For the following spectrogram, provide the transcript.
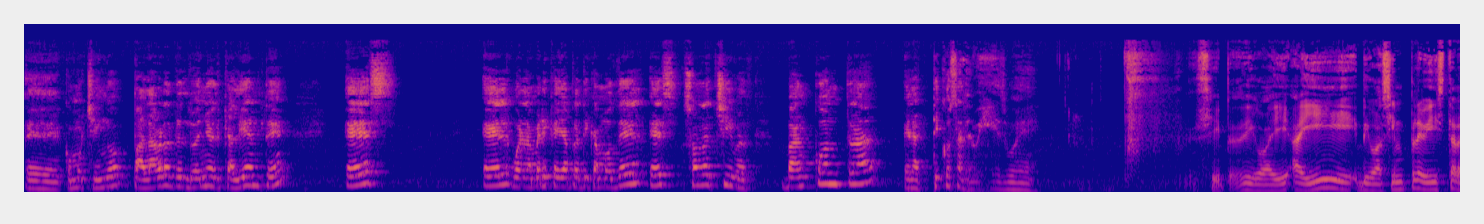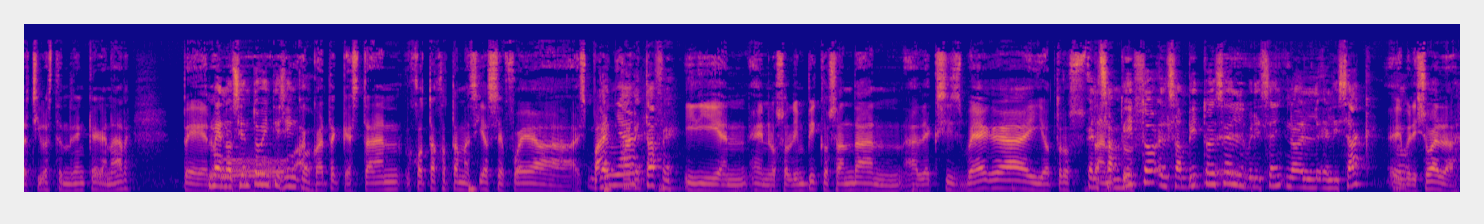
eh, como chingo, palabras del dueño del caliente, es el, bueno, en América ya platicamos de él, es, son las Chivas. Van contra el Atlético San Luis, güey. Sí, pues, digo, ahí, ahí, digo, a simple vista las Chivas tendrían que ganar, pero... Menos 125. Acuérdate que están... JJ Macías se fue a España. A. Y en, en los Olímpicos andan Alexis Vega y otros El tantos. Zambito, el Zambito es el briseño, no, el, el Isaac. Eh, no. Brizuela.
